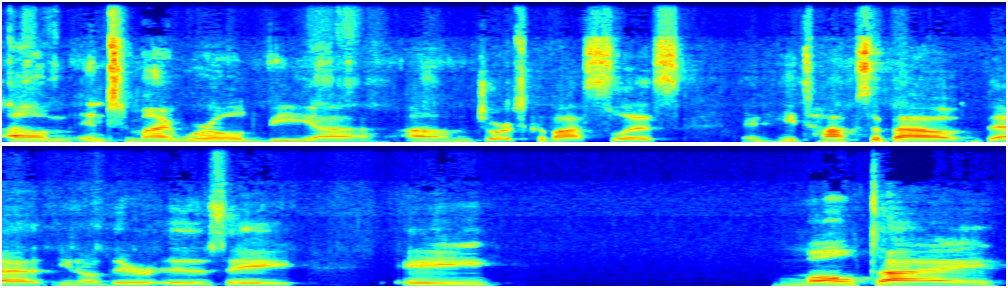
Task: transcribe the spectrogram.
um, into my world via um, George Kavassilas, and he talks about that you know there is a a multi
